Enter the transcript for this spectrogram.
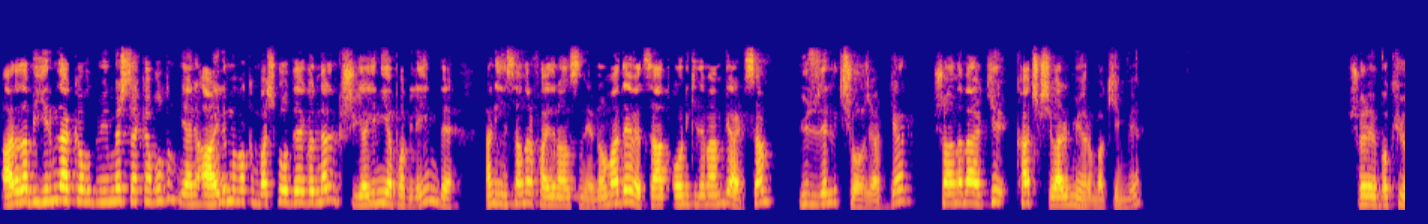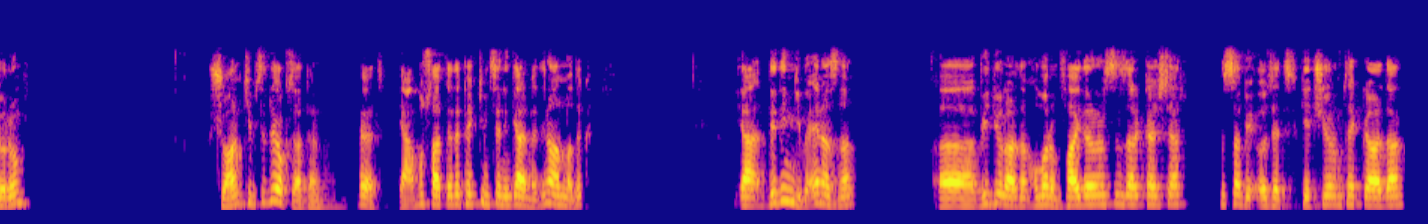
arada bir 20 dakika buldum, 25 dakika buldum. Yani aileme bakın başka odaya gönderdim ki şu yayını yapabileyim de hani insanlar faydalansın diye. Normalde evet saat 12'de ben bir açsam 150 kişi olacakken şu anda belki kaç kişi var bilmiyorum bakayım bir. Şöyle bir bakıyorum. Şu an kimse de yok zaten. Evet. Yani bu saatte de pek kimsenin gelmediğini anladık. Ya dediğim gibi en azından eee, videolardan umarım faydalanırsınız arkadaşlar. Kısa bir özet geçiyorum tekrardan.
